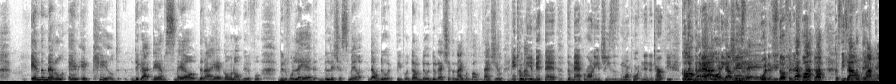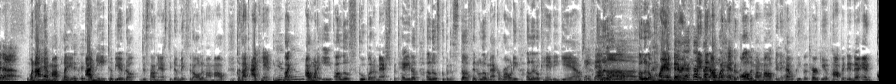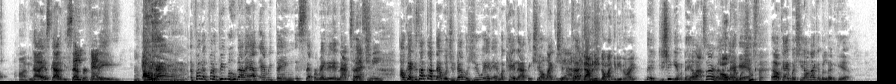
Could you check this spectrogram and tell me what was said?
in the middle and it killed the goddamn smell that I had going on. Beautiful, beautiful lead, delicious smell. Don't do it, people. Don't do it. Do that shit the night before. Thank That's you. true. And can I'm we out. admit that the macaroni and cheese is more important than the turkey? Because Oh if the my God, macaroni let and cheese reset. or the stuffing is fucked up, because see, here's the Don't thing. fuck it up. when I have my plate, I need to be able to. This sound nasty to mix it all in my mouth because like I can't. You like do? I want to eat a little scoop of the mashed potatoes, a little scoop of the stuffing, a little macaroni, a little candied yams, Okay, a little Uh-uh. A little cranberry, and then I want to have it all in my mouth, and then have a piece of turkey and pop it in there and honey. No, it's got to be separate for me. Oh, For the, for the people who got to have everything is separated and not touched. That's me. Okay, because I thought that was you. That was you and, and Michaela. I think she don't like shit Yeah, to touch. like- Dominique don't like it either, right? She get what the hell I serve her. little Okay, black what ass. you say. Okay, but she don't like it. But look here.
